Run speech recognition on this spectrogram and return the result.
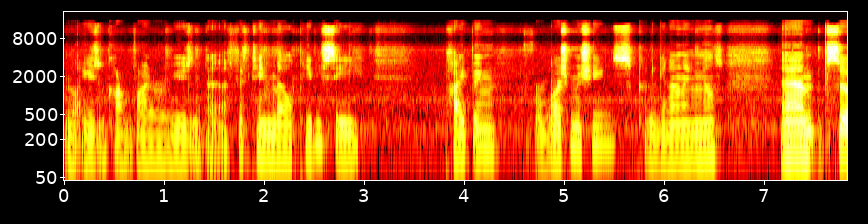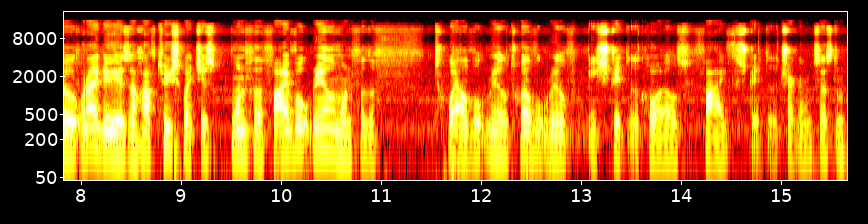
I'm not using carbon fiber. I'm using uh, 15 mil PVC piping for washing machines. Couldn't get anything else. Um, so what I do is I'll have two switches, one for the 5 volt rail and one for the 12 volt rail. 12 volt rail will be straight to the coils, 5 straight to the triggering system.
